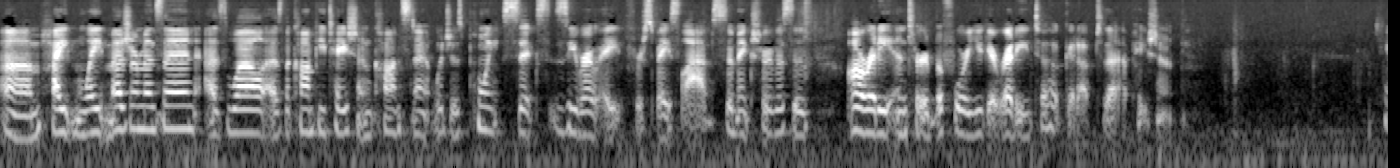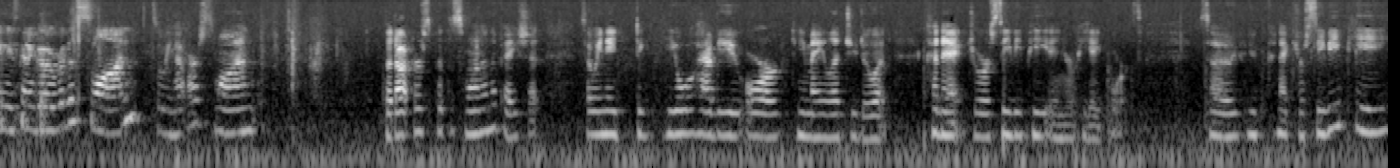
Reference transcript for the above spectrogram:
um, height and weight measurements in, as well as the computation constant, which is 0.608 for Spacelabs. So make sure this is already entered before you get ready to hook it up to that patient. Tammy's gonna go over the swan. So we have our swan. The doctors put the swan in the patient. So we need to, he will have you, or he may let you do it, connect your CVP and your PA ports. So you connect your CVP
